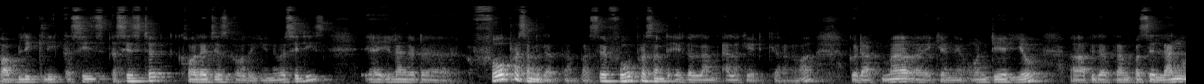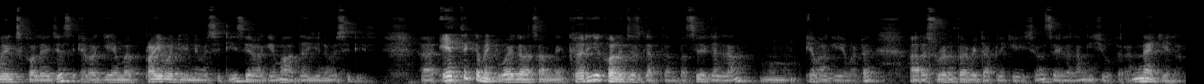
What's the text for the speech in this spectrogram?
පබ්ලික්ලි අසිස්ටඩ් කොලජස් ඕද යනිවර්සිටස් ඉළඟට ෆෝ ප්‍රසන් ගත්තම් පස්සේ ෆෝ ප්‍රසන්ට ඒගල්ලන් ඇලකේට් කරනවා. ගොඩක්ම එකන්නේ ඔන්ටේරියෝ අපි ගත්තම් පසේ ලංවේජ් කොලජස් ඒවගේම ප්‍රයිවට් යනිවර්සිටස් ඒවගේම අද යනිවර්සිටස් ඒත්තකමට ඔයගල සම්න කරිය කොලජස් ගත්තම් පසේ ගල්ලන් ඒවගේවට අරස්ටන් පමිට අපපලිකේන් ඒගලන් ඉශූ කරන්න කියලා.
